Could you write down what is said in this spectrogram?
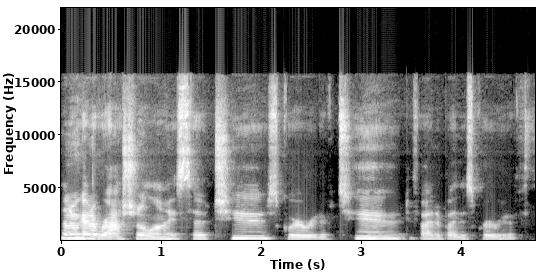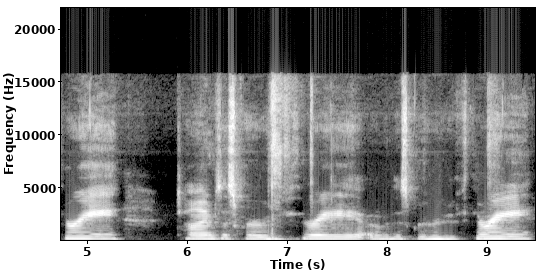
Then I'm going to rationalize. So 2 square root of 2 divided by the square root of 3 times the square root of 3 over the square root of 3,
